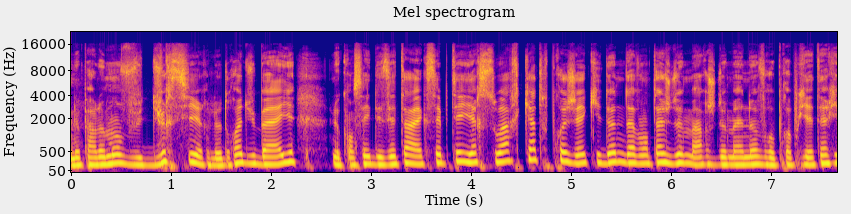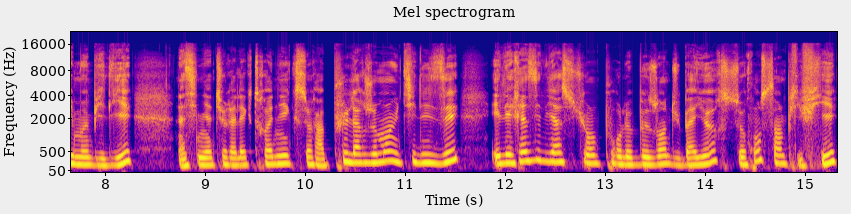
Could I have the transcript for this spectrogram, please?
Le Parlement veut durcir le droit du bail. Le Conseil des États a accepté hier soir quatre projets qui donnent davantage de marge de manœuvre aux propriétaires immobiliers. La signature électronique sera plus largement utilisée et les résiliations pour le besoin du bailleur seront simplifiées.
